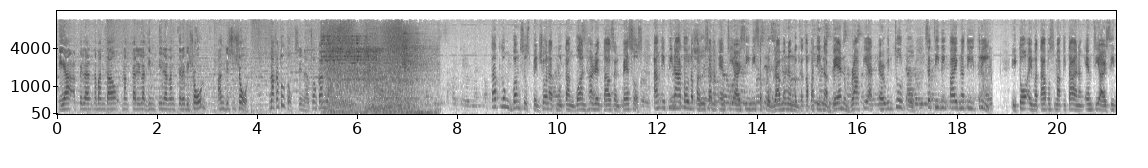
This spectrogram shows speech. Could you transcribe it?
Iaapila naman daw ng kanilang himpilan ng telebisyon ang desisyon. Nakatutok si Nelson Canlas. Tatlong buwang suspensyon at multang 100,000 pesos ang ipinataw na parusa ng MTRCB sa programa ng magkakapatid na Ben, Rafi at Erwin Tulfo sa TV5 na T3. Ito ay matapos makita ng MTRCB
